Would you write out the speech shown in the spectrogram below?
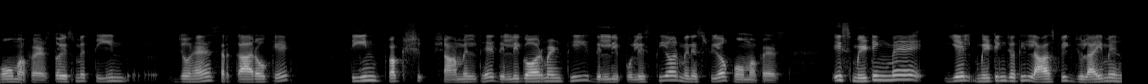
home affairs. तो इसमें तीन, जो है, सरकारों के तीन पक्ष शामिल थे। दिल्ली गवर्नमेंट थी, दिल्ली पुलिस थी और मिनिस्ट्री ऑफ़ होम अफेयर्स। इस मीटिंग में ये मीटिंग जो थी लास्ट वीक जुलाई में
